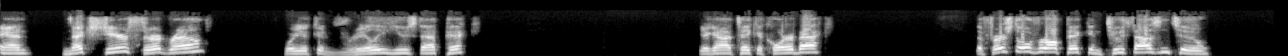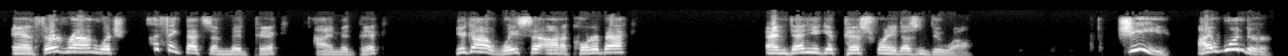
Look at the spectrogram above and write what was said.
And next year, third round, where you could really use that pick, you're going to take a quarterback. The first overall pick in 2002 and third round, which I think that's a mid pick, high mid pick. You're going to waste it on a quarterback and then you get pissed when he doesn't do well. Gee, I wonder,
